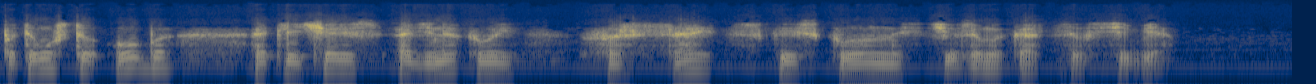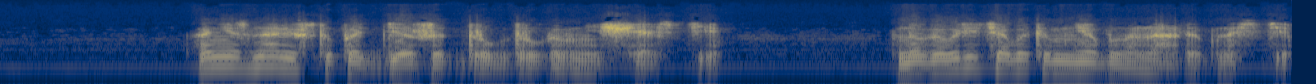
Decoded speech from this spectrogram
потому что оба отличались одинаковой форсайтской склонностью замыкаться в себе. Они знали, что поддержат друг друга в несчастье, но говорить об этом не было надобности.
